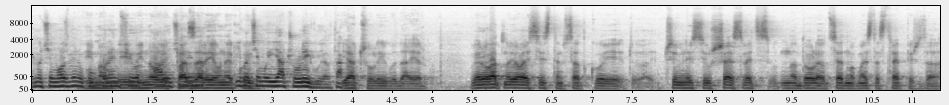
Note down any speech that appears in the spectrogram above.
Imaćemo ozbiljnu konkurenciju, Imam, i, i ali ćemo, je nekoj, imaćemo i jaču ligu, je li tako? Jaču ligu, da, jer Verovatno i ovaj sistem sad koji, čim nisi u šest, već na dole od sedmog mesta strepiš za,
